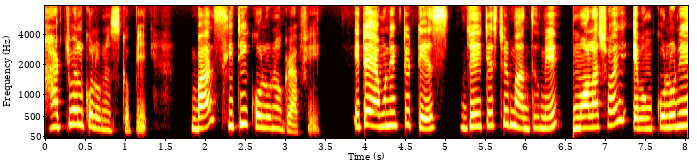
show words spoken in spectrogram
ভার্চুয়াল কোলোনোস্কোপি বা সিটি কোলোনোগ্রাফি এটা এমন একটা টেস্ট যেই টেস্টের মাধ্যমে মলাশয় এবং কোলনে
